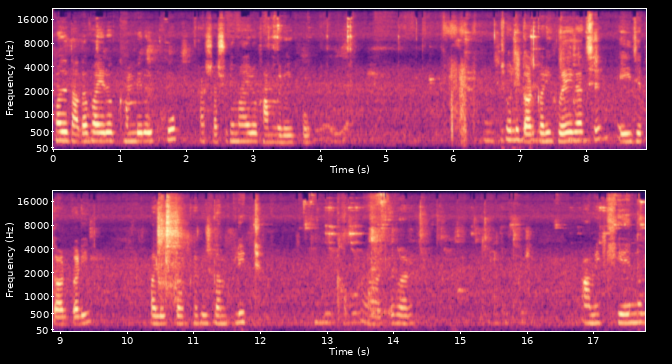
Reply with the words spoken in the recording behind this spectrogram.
আমাদের দাদা ভাইয়েরও ঘাম বেরোয় খুব, আর শাশুড়ি মায়েরও ঘাম বেরোয় খুব। চলো তরকারি হয়ে গেছে। এই যে তরকারি, আলুর তরকারি কমপ্লিট আর এবার আমি খেয়ে নেব,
